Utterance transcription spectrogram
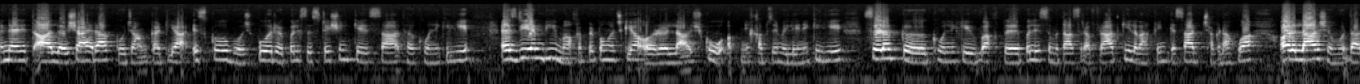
नैनीताल शाहरा को जाम कर दिया। इसको भोजपुर पुलिस स्टेशन के साथ खोलने के लिए एसडीएम भी मौके पर पहुँच गया और लाश को अपने कब्जे में लेने के लिए सड़क खोलने के वक्त पुलिस मुतासर अफराद की लवाकिन के साथ झगड़ा हुआ और लाश मुर्दा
